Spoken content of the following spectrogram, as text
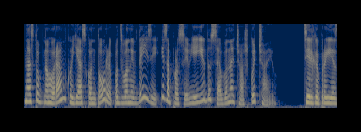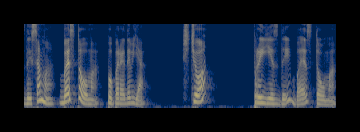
Наступного ранку я з контори подзвонив Дейзі і запросив її до себе на чашку чаю. Тільки приїзди сама, без Тома, попередив я. Що? Приїзди без Тома.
